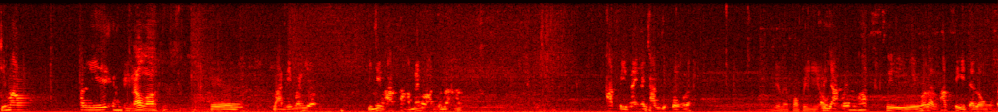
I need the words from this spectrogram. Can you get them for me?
คิดมา วันนี้อีกแล้วเหรอเออหลานนี้แม่งเยอะ จริงๆภาคสามแม่งหลอนอยู่แล้วภภาคสี่ในแอคชั่นที่โป่งเลยนี่แหละปอปีแต่อยากเล่นภาคสี่เมื่อไหร่ภาคสี่จะลงส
